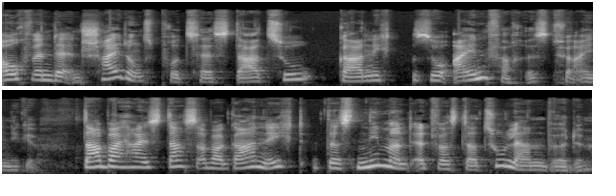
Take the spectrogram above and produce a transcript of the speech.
auch wenn der Entscheidungsprozess dazu gar nicht so einfach ist für einige. Dabei heißt das aber gar nicht, dass niemand etwas dazulernen würde.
